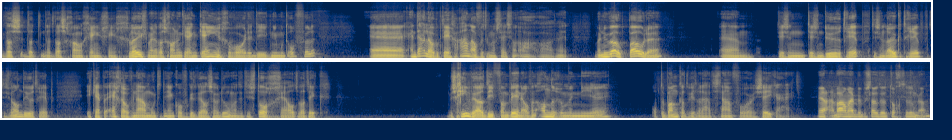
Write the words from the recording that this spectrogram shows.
Was, dat, dat was gewoon geen, geen gleuf, maar dat was gewoon een Canyon geworden die ik nu moet opvullen. Eh, en daar loop ik tegenaan af en toe nog steeds van. Oh, oh, maar nu ook, Polen. Ehm, het, is een, het is een dure trip. Het is een leuke trip. Het is wel een dure trip. Ik heb er echt over na moeten denken of ik het wel zou doen. Want het is toch geld wat ik misschien wel diep van binnen op een andere manier op de bank had willen laten staan voor zekerheid. ja, en waarom heb je besloten het toch te doen dan?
